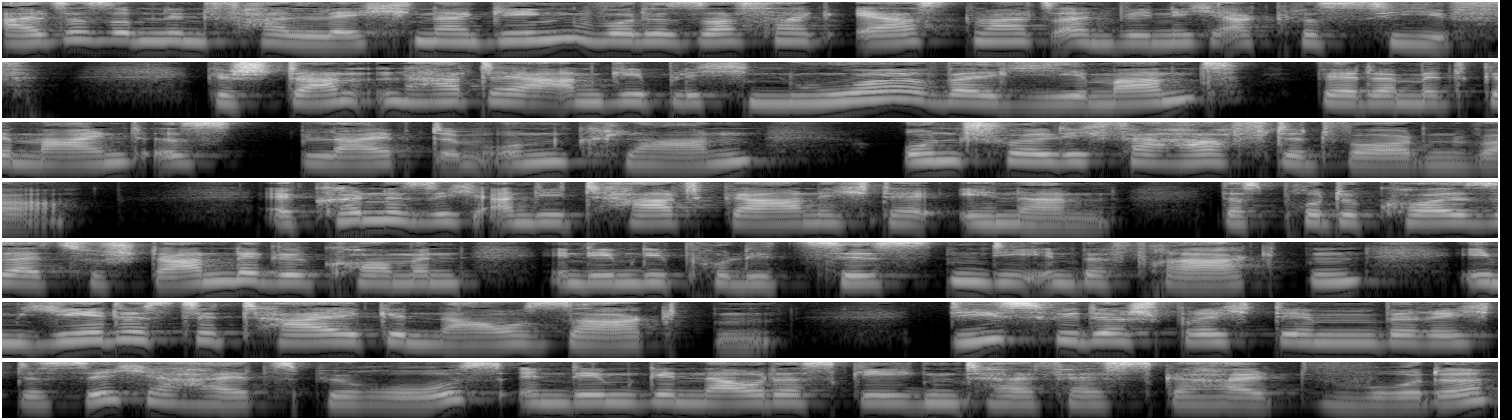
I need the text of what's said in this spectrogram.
Als es um den Fall Lechner ging, wurde Sassak erstmals ein wenig aggressiv. Gestanden hatte er angeblich nur, weil jemand, wer damit gemeint ist, bleibt im Unklaren, unschuldig verhaftet worden war. Er könne sich an die Tat gar nicht erinnern. Das Protokoll sei zustande gekommen, indem die Polizisten, die ihn befragten, ihm jedes Detail genau sagten. Dies widerspricht dem Bericht des Sicherheitsbüros, in dem genau das Gegenteil festgehalten wurde,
